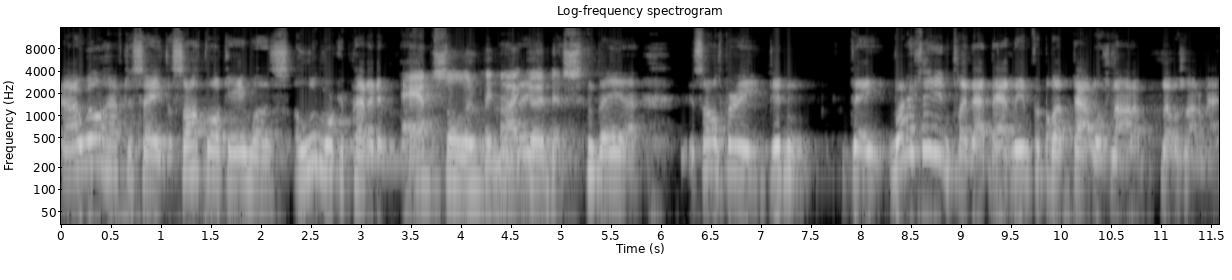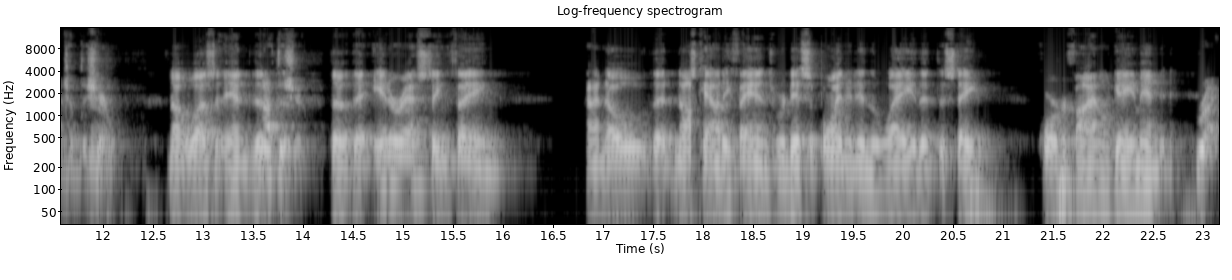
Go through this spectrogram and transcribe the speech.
I will have to say the softball game was a little more competitive. Absolutely, my They- goodness. they uh, Salisbury didn't. They well, actually, they didn't play that badly in football, but that was not a that was not a matchup this year. No, it wasn't. And the, Not this year. the the interesting thing, I know that Knox County fans were disappointed in the way that the state quarterfinal game ended. Right.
